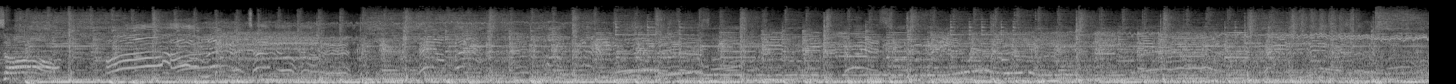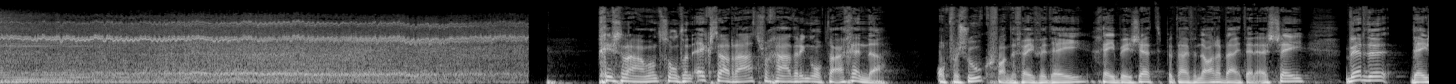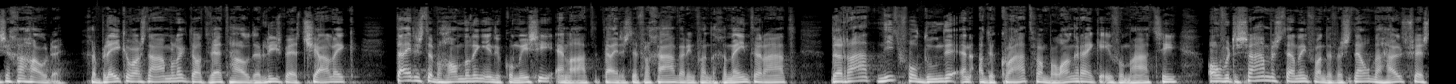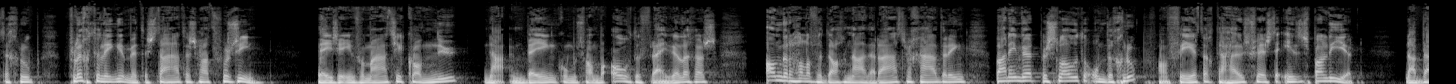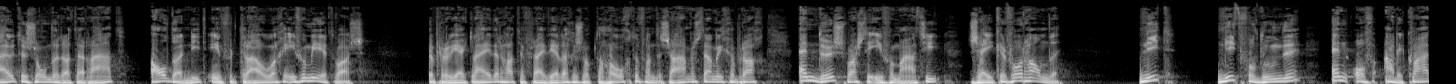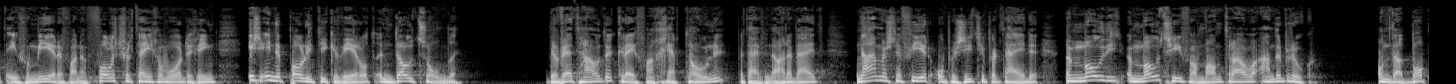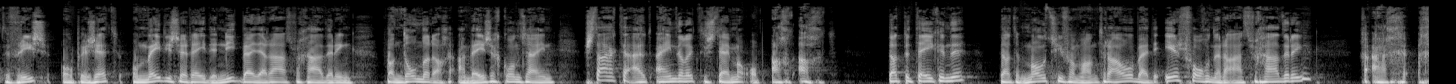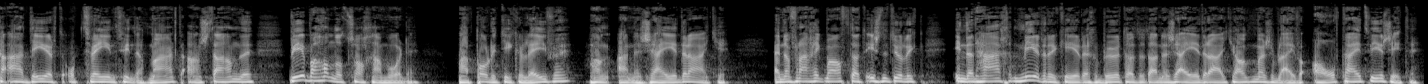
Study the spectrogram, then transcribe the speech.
Back. Gisteravond stond een extra raadsvergadering op de agenda. Op verzoek van de VVD, GBZ, Partij van de Arbeid en SC... werden deze gehouden. Gebleken was namelijk dat wethouder Lisbeth Schalik... tijdens de behandeling in de commissie... en later tijdens de vergadering van de gemeenteraad... de raad niet voldoende en adequaat van belangrijke informatie... over de samenstelling van de versnelde huisvestengroep... vluchtelingen met de status had voorzien. Deze informatie kwam nu, na een bijeenkomst van beoogde vrijwilligers... anderhalve dag na de raadsvergadering... waarin werd besloten om de groep van 40 te huisvesten in het spalier. Naar buiten zonder dat de raad al dan niet in vertrouwen geïnformeerd was. De projectleider had de vrijwilligers op de hoogte van de samenstelling gebracht... en dus was de informatie zeker voorhanden. Niet, niet voldoende en of adequaat informeren van een volksvertegenwoordiging... is in de politieke wereld een doodzonde. De wethouder kreeg van Gert Tonen, Partij van de Arbeid... namens de vier oppositiepartijen een motie van wantrouwen aan de broek. Omdat Bob de Vries, OPZ, om medische reden niet bij de raadsvergadering van donderdag aanwezig kon zijn... staakte uiteindelijk de stemmen op 8-8. Dat betekende dat de motie van wantrouwen bij de eerstvolgende raadsvergadering... gea- geadeerd op 22 maart aanstaande... weer behandeld zal gaan worden. Haar politieke leven hangt aan een zijen draadje. En dan vraag ik me af, dat is natuurlijk in Den Haag meerdere keren gebeurd... dat het aan een zijen draadje hangt, maar ze blijven altijd weer zitten.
